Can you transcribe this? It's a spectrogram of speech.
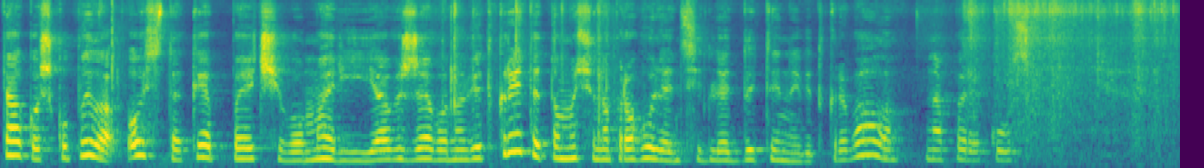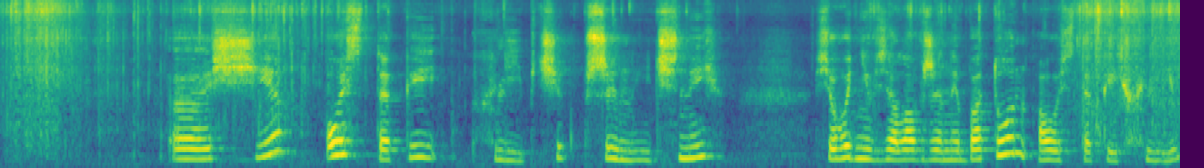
Також купила ось таке печиво Марія. Вже воно відкрите, тому що на прогулянці для дитини відкривала на перекус. Е, Ще ось такий хлібчик пшеничний. Сьогодні взяла вже не батон, а ось такий хліб.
